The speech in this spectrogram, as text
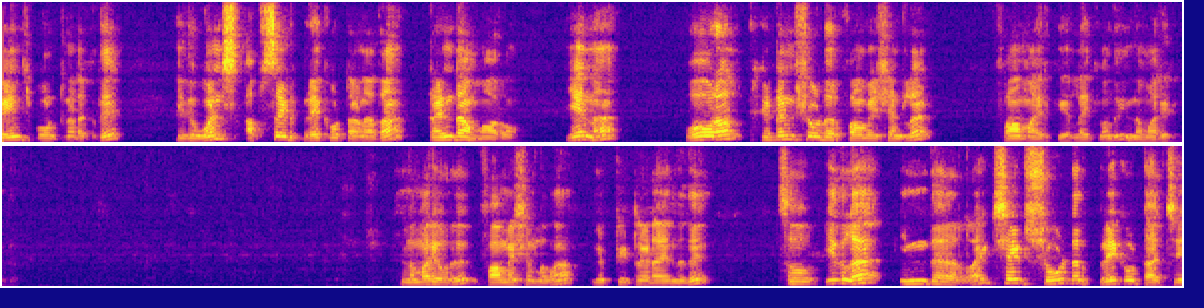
ரேஞ்ச் பவுண்ட் நடக்குது. இது ஒன்ஸ் அப்சைடு பிரேக் அவுட் ஆனால் தான் ட்ரெண்டாக மாறும். ஏன்னா ஓவரால் ஹெட் அண்ட் ஷோல்டர் ஃபார்மேஷனில் ஃபார்ம் ஆயிருக்கு. லைக் வந்து இந்த மாதிரி இருக்குது. இந்த மாதிரி ஒரு ஃபார்மேஷனில் தான் நிஃப்டி ட்ரேட் ஆயிருந்தது. ஸோ இதில் இந்த right side shoulder break out ஆச்சு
